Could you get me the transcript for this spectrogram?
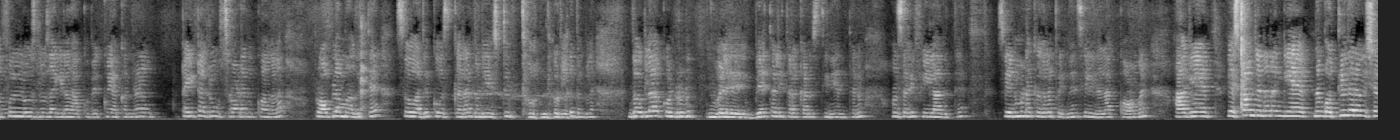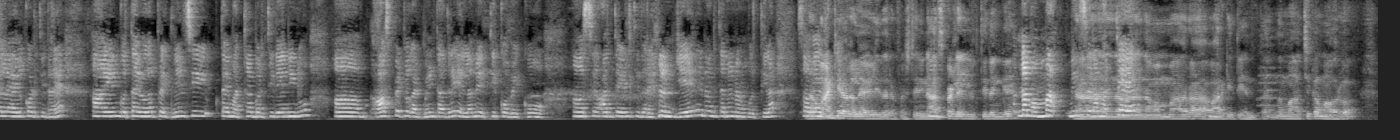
ಫುಲ್ ಲೂಸ್ ಲೂಸ್ ಆಗಿರೋದು ಹಾಕ್ಕೋಬೇಕು. ಯಾಕಂದರೆ ನಂಗೆ ಟೈಟ್ ಆದರೂ ಉಸಿರಾಡೋದಕ್ಕೂ ಆಗಲ್ಲ. ಪ್ರಾಬ್ಲಮ್ ಆಗುತ್ತೆ. ಸೊ ಅದಕ್ಕೋಸ್ಕರ ನೋಡಿ ಎಷ್ಟು ದೊ- ದೊಗ್ಲ ದೊಗ್ಲ ಹಾಕೊಂಡ್ರು ಒಳ್ಳೆ ಬೇತಾಳಿ ಥರ ಕಾಣಿಸ್ತೀನಿ ಅಂತಲೂ ಒಂದ್ಸರಿ ಫೀಲ್ ಆಗುತ್ತೆ. ಸೊ ಏನು ಮಾಡೋಕ್ಕಾಗಲ್ಲ ಪ್ರೆಗ್ನೆನ್ಸಿಲಿ ಇದೆಲ್ಲ ಕಾಮನ್ ಹಾಗೆ ಎಷ್ಟೊಂದು ಜನ ನನಗೆ ನಂಗೆ ಗೊತ್ತಿಲ್ಲದಿರೋ ವಿಷಯ ಎಲ್ಲ ಹೇಳ್ಕೊಡ್ತಿದ್ದಾರೆ. ಏನು ಗೊತ್ತಾ, ಇವಾಗ ಪ್ರೆಗ್ನೆನ್ಸಿ ಟೈಮ್ ಹತ್ರ ಬರ್ತಿದೆ. ನೀನು ಹಾಸ್ಪಿಟ್ಲಿಗೆ ಅಡ್ಮಿಂಟ್ ಆದರೆ ಎಲ್ಲನೂ ಎತ್ತಿಕ್ಕೋಬೇಕು. ಅಂತ ಹೇಳ್ತಿದ್ದಾರೆ. ನನ್ಗೆ ಏನೇನು ಅಂತಾನು ನಂಗೆ ಗೊತ್ತಿಲ್ಲ. ಸೊ ನಮ್ಮ ಆಂಟಿ ಅವರೆಲ್ಲ ಹೇಳಿದಾರೆ ಫಸ್ಟ್ ನೀನ್ ಹಾಸ್ಪಿಟಲ್ ಇರ್ತಿದಂಗೆ ನಮ್ಮಮ್ಮ ಮೀನ್ಸ್ ನಮ್ಮ ಅತ್ತೆ. ನಮ್ಮ ಅಮ್ಮರ ವಾರ್ಗಿತಿ ಅಂತ ನಮ್ಮ ಚಿಕ್ಕಮ್ಮ ಅವರು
